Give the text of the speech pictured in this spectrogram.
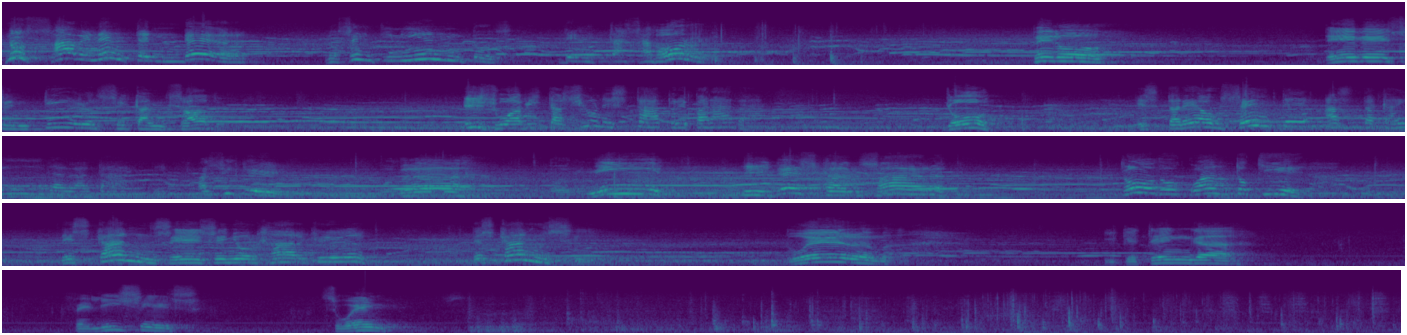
no saben entender los sentimientos del cazador. Pero debe sentirse cansado. Y su habitación está preparada. Yo estaré ausente hasta caída la tarde. Así que podrá y descansar todo cuanto quiera. Descanse, señor Harker. Descanse. Duerma. Y que tenga felices sueños.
